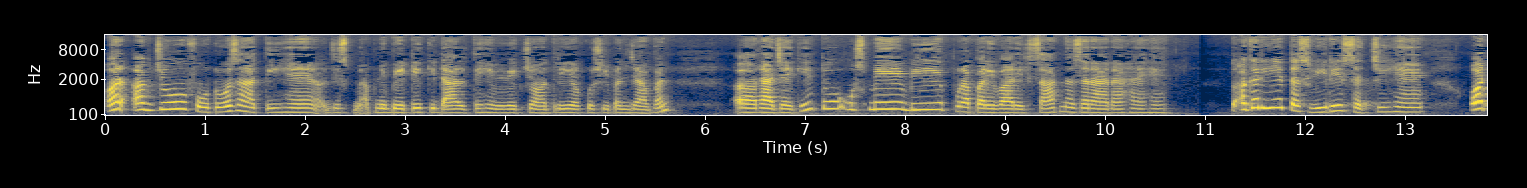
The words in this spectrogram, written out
और अब जो फ़ोटोज़ आती हैं, जिसमें अपने बेटे की डालते हैं विवेक चौधरी और खुशी पंजाबन राजा की तो उसमें भी पूरा परिवार एक साथ नज़र आ रहा है। तो अगर ये तस्वीरें सच्ची हैं और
